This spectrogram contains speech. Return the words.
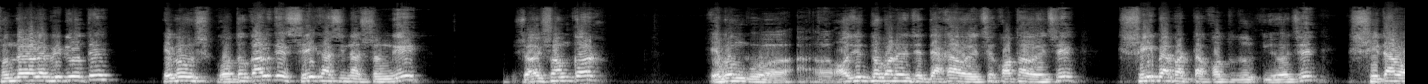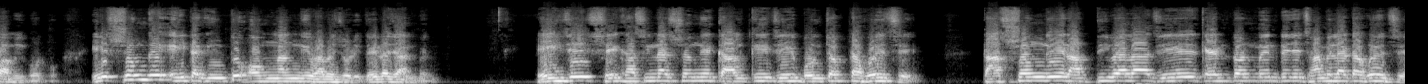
সন্ধ্যাবেলা ভিডিওতে, এবং গতকালকে শেখ হাসিনার সঙ্গে জয়শঙ্কর এবং অজিত দোবারের যে দেখা হয়েছে, কথা হয়েছে, সেই ব্যাপারটা কতদূর কি হয়েছে, সেটাও আমি বলব। এর সঙ্গে এইটা কিন্তু অঙ্গাঙ্গি ভাবে জড়িত, এটা জানবেন। এই যে শেখ হাসিনার সঙ্গে কালকে যে বৈঠকটা হয়েছে, তার সঙ্গে রাত্রিবেলা যে ক্যান্টনমেন্টে যে ঝামেলাটা হয়েছে,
